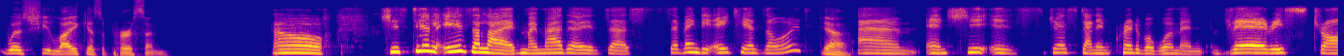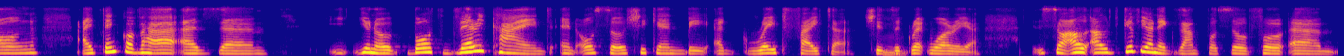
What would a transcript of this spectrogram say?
was she like as a person? Oh, she still is alive. My mother is uh, 78 years old. Yeah. Um, and she is just an incredible woman, very strong. I think of her as, um, you know, both very kind and also she can be a great fighter. She's mm. a hmm. great warrior. So I'll, I'll give you an example. So for um,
